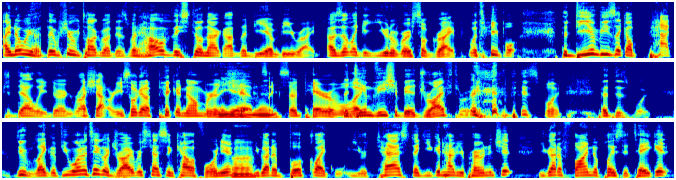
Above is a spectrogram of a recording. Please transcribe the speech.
i know we i'm sure we talked about this but how have they still not got the dmv right? I was at like a universal gripe with people? The dmv is like a packed deli during rush hour. You still gotta pick a number and Yeah, shit it's like so terrible. The Like, DMV should be a drive-through. at this point at this point. Dude like if you want to take a driver's test in california Uh-huh. you got to book like your test like you can have your permanent shit. You got to find a place to take it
